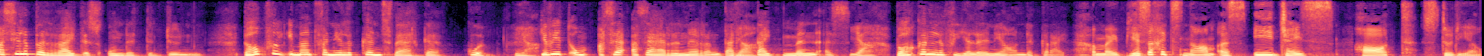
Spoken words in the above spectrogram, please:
as julle bereid is om dit te doen. Dalk wil iemand van julle kunswerke koop. Ja. Jy weet om as 'n as 'n herinnering dat die Ja. tyd min is. Ja. Waar kan hulle vir julle in die hande kry? My besigheidsnaam is EJ's Heart Studio.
